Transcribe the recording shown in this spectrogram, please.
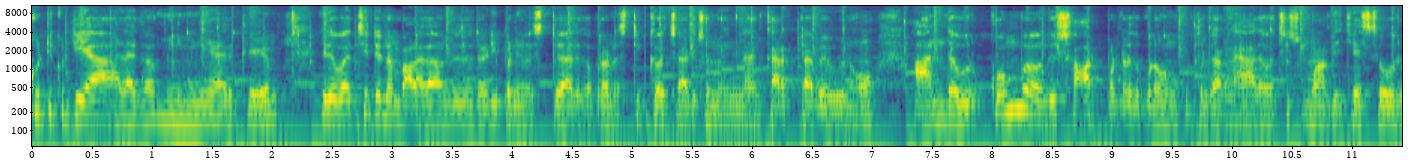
குட்டி குட்டியாக அழகாக மினி மினியாக இருக்குது இதை வச்சுட்டு நம்ம அழகாக வந்து ரெடி பண்ணி வச்சுட்டு அதுக்கப்புறம் அந்த ஸ்டிக்கை வச்சு அடிச்சோன்னு வைங்களேன் கரெக்டாக போய் விழும் அந்த ஒரு கொம்பை வந்து ஷார்ப் பண்ணுறது கூட ஒன்று கொடுத்துருக்காங்க. அதை வச்சு சும்மா அப்படி ஜஸ்ட் ஒரு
